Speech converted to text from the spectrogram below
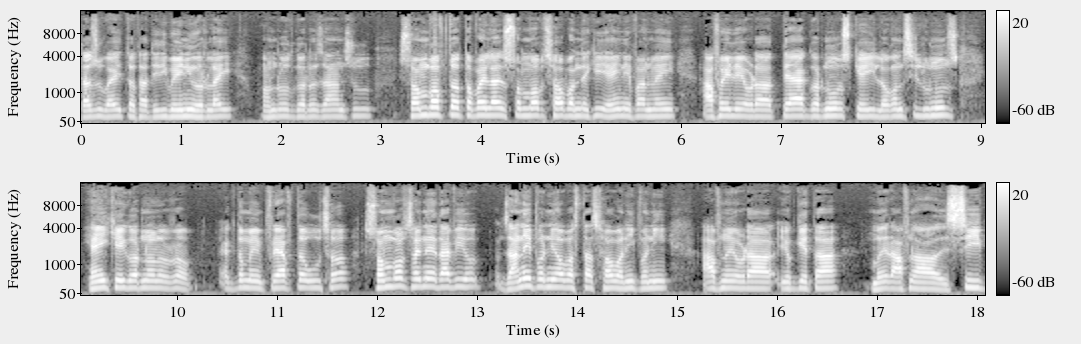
दाजुभाइ तथा दिदीबहिनीहरूलाई अनुरोध गर्न चाहन्छु। सम्भव त तपाईँलाई सम्भव छ भनेदेखि यहीँ नेपालमै आफैले एउटा त्याग गर्नुहोस् केही लगनशील हुनुहोस्। यहीँ केही गर्न र एकदमै पर्याप्त ऊ छ। सम्भव छैन यद्यपि जानै पर्ने अवस्था छ भने पनि आफ्नो एउटा योग्यता मेरो आफ्नो सिप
